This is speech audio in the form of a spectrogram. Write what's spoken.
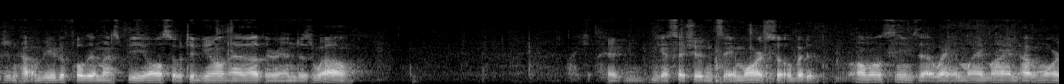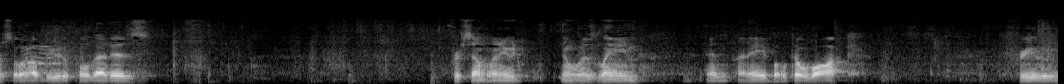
Imagine how beautiful it must be also to be on that other end as well. I guess I shouldn't say more so, but it almost seems that way in my mind how more so how beautiful that is for someone who was lame and unable to walk freely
